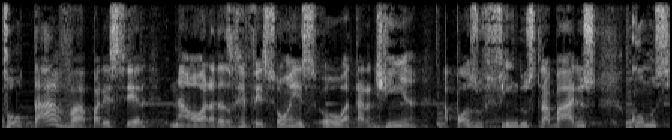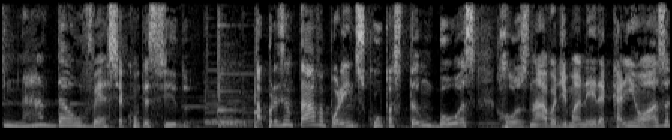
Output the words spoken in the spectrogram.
voltava a aparecer na hora das refeições ou à tardinha, após o fim dos trabalhos, como se nada houvesse acontecido. Apresentava, porém, desculpas tão boas, rosnava de maneira carinhosa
